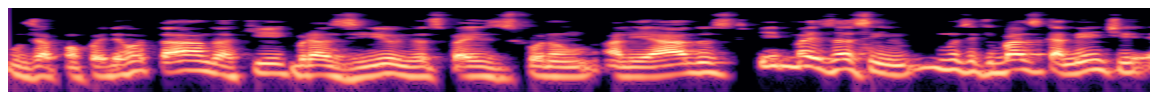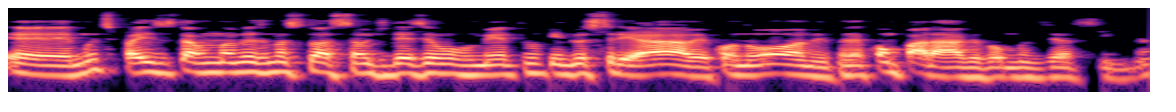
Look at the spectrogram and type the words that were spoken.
o Japão foi derrotado, aqui o Brasil e outros países foram aliados. E, mas, assim, vamos dizer que basicamente é, muitos países estavam na mesma situação de desenvolvimento industrial, econômico, né, comparável, vamos dizer assim. Né?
